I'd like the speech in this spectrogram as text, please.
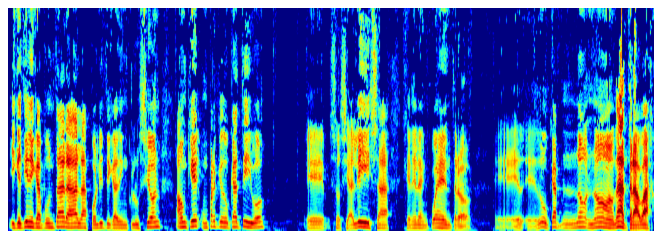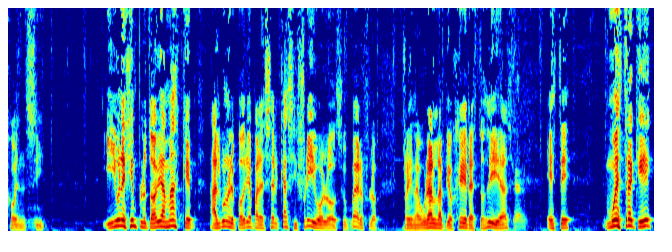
y que tiene que apuntar a la política de inclusión, aunque un parque educativo eh, socializa, genera encuentros, eh, educa, no, no da trabajo en sí. Y un ejemplo todavía más que a alguno le podría parecer casi frívolo o superfluo, reinaugurar la piojera estos días, este, muestra que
